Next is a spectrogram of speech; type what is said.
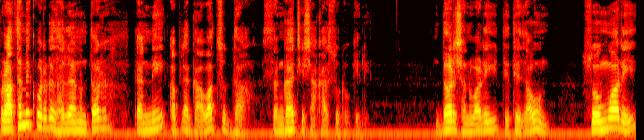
प्राथमिक वर्ग झाल्यानंतर त्यांनी आपल्या गावात सुद्धा संघाची शाखा सुरू केली. दर शनिवारी तिथे जाऊन सोमवारी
